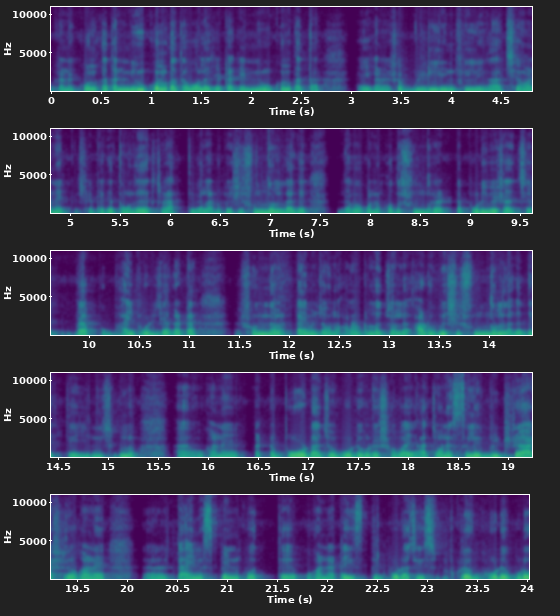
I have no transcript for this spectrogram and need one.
এখানে কলকাতা নিউ কলকাতা বলে যেটাকে নিউ কলকাতা, এখানে সব বিল্ডিং ফিল্ডিং আছে অনেক। সেটাকে তোমাদের একটা রাত্রিবেলা আরও বেশি সুন্দর লাগে। দেখো ওখানে কত সুন্দর একটা পরিবেশ আছে, ব্যাপক ভাইপোর জায়গাটা। সন্ধ্যাবেলার টাইমে যখন আলো টালো জ্বলে আরও বেশি সুন্দর লাগে দেখতে এই জিনিসগুলো। হ্যাঁ ওখানে একটা বোর্ড আছে বোর্ডে করে সবাই আছে, অনেক সেলিব্রিটিরা আসে ওখানে টাইম স্পেন্ড করতে। ওখানে একটা স্পিড বোর্ড আছে স্পিড করে ঘোরে পুরো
